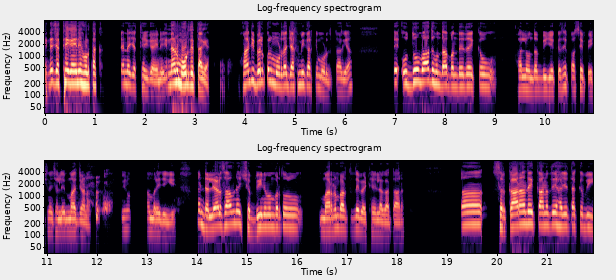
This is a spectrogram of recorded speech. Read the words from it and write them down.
ਇੰਨੇ ਜੱਥੇ ਗਏ ਨੇ ਹੁਣ ਤੱਕ? ਤਿੰਨ ਜੱਥੇ ਗਏ ਨੇ। ਇਹਨਾਂ ਨੂੰ ਮੋੜ ਦਿੱਤਾ ਗਿਆ? ਹਾਂਜੀ ਬਿਲਕੁਲ ਮੋੜਦਾ ਜ਼ਖਮੀ ਕਰਕੇ ਮੋੜ ਦਿੱਤਾ ਗਿਆ। ਤੇ ਉਦੋਂ ਬਾਅਦ ਹੁੰਦਾ ਬੰਦੇ ਦਾ ਇੱਕ ਉਹ ਹੱਲ ਹੁੰਦਾ ਵੀ ਜੇ ਕਿਸੇ ਪਾਸੇ ਪੇਸ਼ ਨਾ ਚੱਲੇ ਮਰ ਜਾਣਾ। ਵੀ ਹੁਣ ਅਮਰੇ ਜਾਈਏ। ਤਾਂ ਡੱਲੇਵਾਲ ਸਾਹਿਬ ਨੇ 26 ਨਵੰਬਰ ਤੋਂ ਮਰਨ ਵਰਤ ਤੇ ਬੈਠੇ ਨੇ ਲਗਾਤਾਰ। ਤਾਂ ਸਰਕਾਰਾਂ ਦੇ ਕੰਨ ਤੇ ਹਜੇ ਤੱਕ ਵੀ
